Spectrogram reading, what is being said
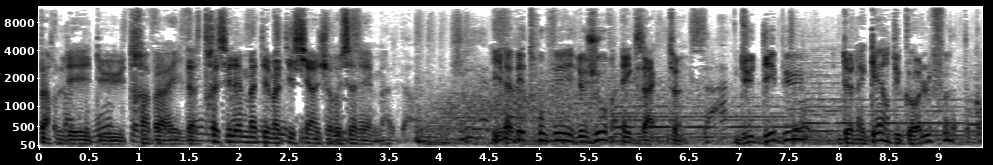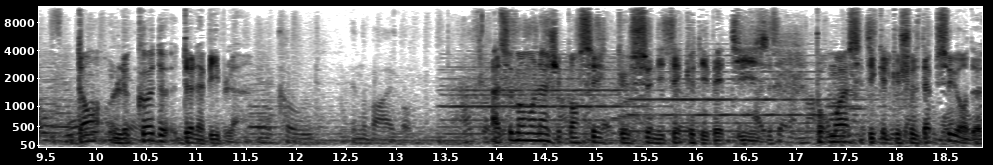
parler du travail d'un très célèbre mathématicien à Jérusalem. Il avait trouvé le jour exact du début de la guerre du Golfe dans le code de la Bible. À ce moment-là, j'ai pensé que ce n'était que des bêtises. Pour moi, c'était quelque chose d'absurde.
